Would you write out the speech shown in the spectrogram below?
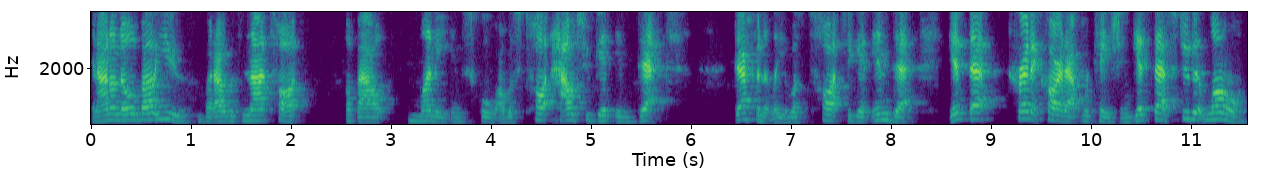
And I don't know about you, but I was not taught about money in school. I was taught how to get in debt. Definitely, it was taught to get in debt. Get that credit card application, get that student loan.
